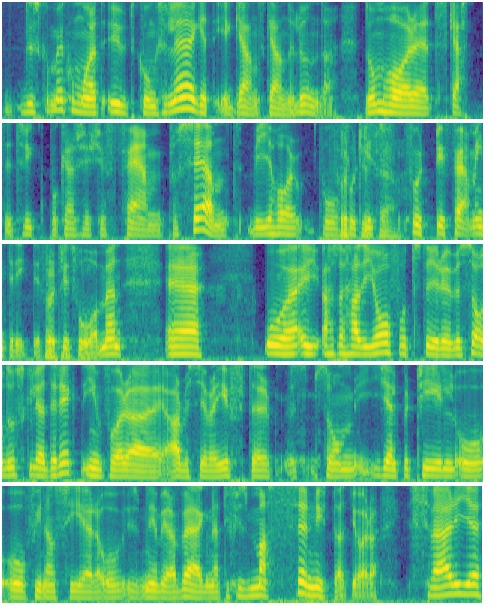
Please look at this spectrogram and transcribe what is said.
det ska man komma ihåg att utgångsläget är ganska annorlunda. De har ett skattetryck på kanske 25%, vi har på 40, 45. 45, inte riktigt, 42, 42. men eh, och eh, alltså hade jag fått styra USA då skulle jag direkt införa arbetsgivaravgifter som hjälper till och, och finansiera och nivera vägnät. Det finns massor nytta att göra. Sverige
